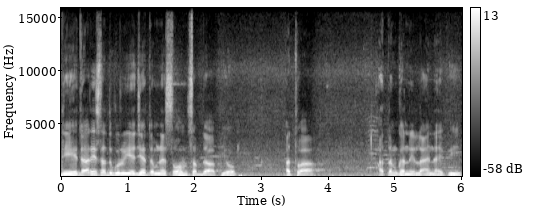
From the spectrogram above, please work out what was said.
દેહધારી સદગુરુએ જે તમને સોહમ શબ્દ આપ્યો અથવા આતમઘરની લાઈન આપી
